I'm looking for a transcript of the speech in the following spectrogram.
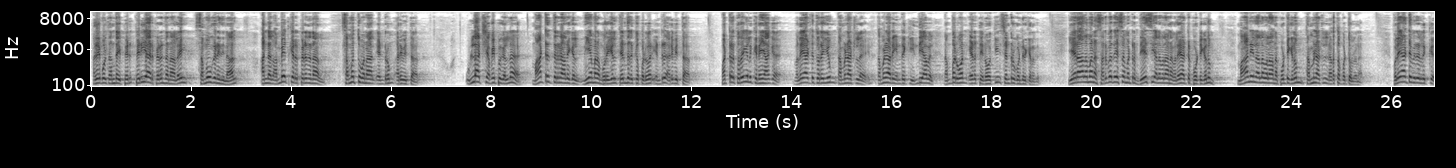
அதேபோல் தந்தை பெரு- பெரியார் பிறந்த நாளை சமூக நீதி நாள் அண்ணல் அம்பேத்கர் பிறந்த நாள் சமத்துவ நாள் என்றும் அறிவித்தார். உள்ளாட்சி அமைப்புகள்ல மாற்றுத்திறனாளிகள் நியமன முறையில் தேர்ந்தெடுக்கப்படுவர் என்று அறிவித்தார். மற்ற துறைகளுக்கு இணையாக விளையாட்டுத் துறையும் தமிழ்நாட்டில் தமிழ்நாடு இன்றைக்கு இந்தியாவில் நம்பர் ஒன் இடத்தை நோக்கி சென்று கொண்டிருக்கிறது. ஏராளமான சர்வதேச மற்றும் தேசிய அளவிலான விளையாட்டுப் போட்டிகளும் மாநில அளவிலான போட்டிகளும் தமிழ்நாட்டில் நடத்தப்பட்டுள்ளன. விளையாட்டு வீரர்களுக்கு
